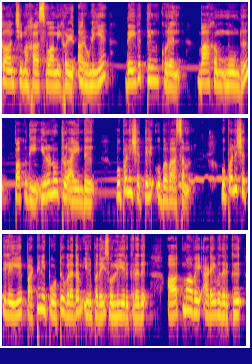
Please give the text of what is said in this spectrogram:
காஞ்சி மகா சுவாமிகள் அருளிய தெய்வத்தின் குரல் பாகம் மூன்று பகுதி இருநூற்று ஐந்து உபனிஷத்தில் உபவாசம். உபனிஷத்திலேயே பட்டினி போட்டு விரதம் இருப்பதை சொல்லியிருக்கிறது. ஆத்மாவை அடைவதற்கு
